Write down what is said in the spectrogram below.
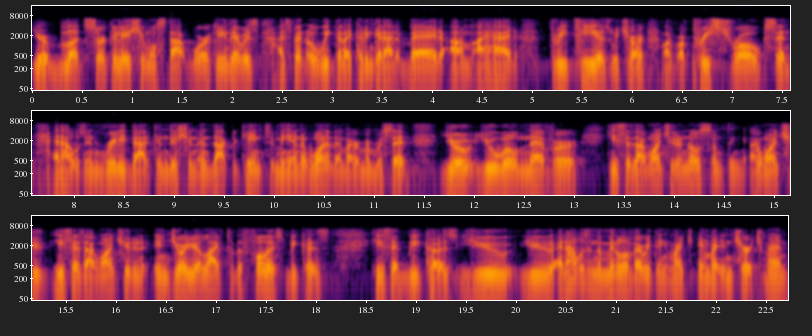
your blood circulation will stop working. There was I spent a week that I couldn't get out of bed. Um, I had three TIAs, which are, are, are pre-strokes, and and I was in really bad condition. And the doctor came to me, and one of them I remember said, "You you will never." He says, "I want you to know something. I want you." He says, "I want you to enjoy your life to the fullest because," he said, "because you you." And I was was in the middle of everything in my in my in church, man.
